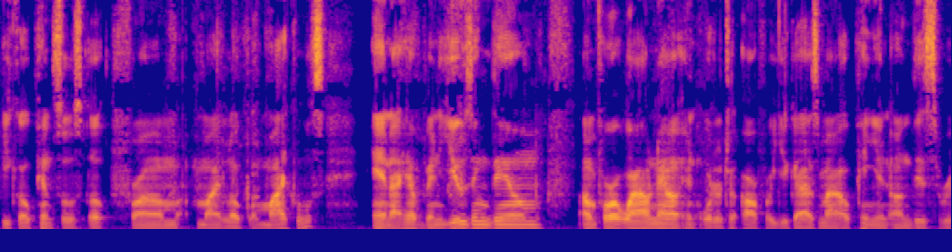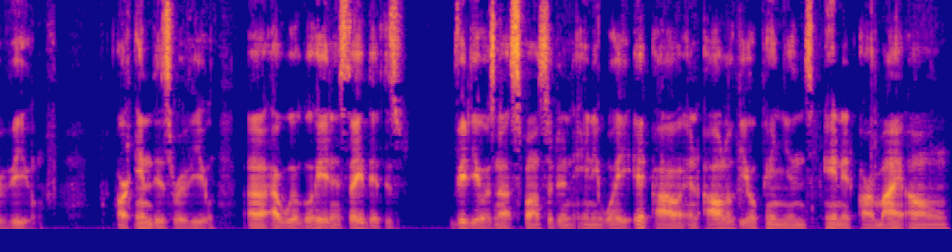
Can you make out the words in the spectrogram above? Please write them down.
Eco Pencils up from my local Michaels, and I have been using them um, for a while now in order to offer you guys my opinion on this review, or in this review. Uh, I will go ahead and say that this video is not sponsored in any way at all, and all of the opinions in it are my own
